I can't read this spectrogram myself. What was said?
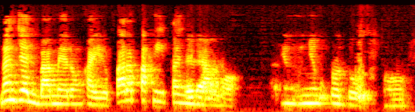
Nandyan ba, meron kayo? Para pakita niyo lang po yung inyong produkto.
